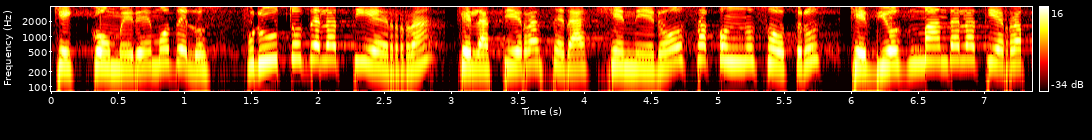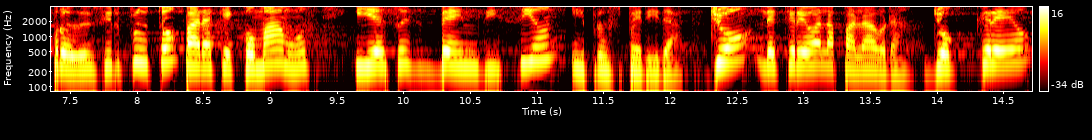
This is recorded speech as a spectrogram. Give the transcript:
que comeremos de los frutos de la tierra, que la tierra será generosa con nosotros, que Dios manda a la tierra producir fruto para que comamos y eso es bendición y prosperidad. Yo le creo a la palabra, yo creo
